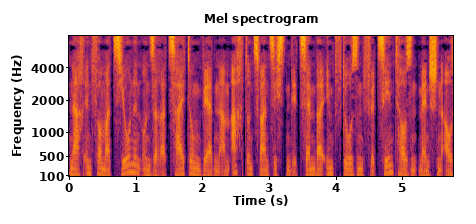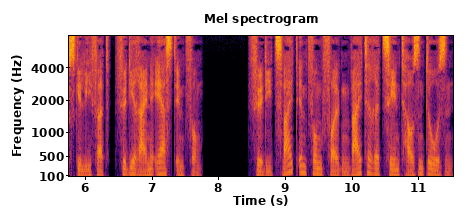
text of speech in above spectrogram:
Nach Informationen unserer Zeitung werden am 28. Dezember Impfdosen für 10.000 Menschen ausgeliefert, für die reine Erstimpfung. Für die Zweitimpfung folgen weitere 10.000 Dosen.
